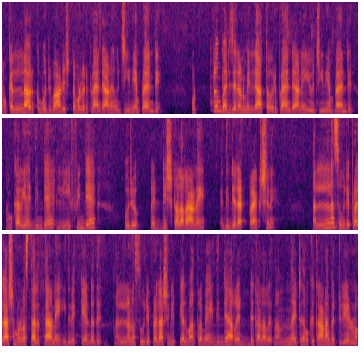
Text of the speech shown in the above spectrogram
നമുക്കെല്ലാവർക്കും ഒരുപാട് ഇഷ്ടമുള്ളൊരു പ്ലാന്റ് ആണ് ഉജീനിയം പ്ലാന്റ് ഒട്ടും പരിചരണമില്ലാത്ത ഒരു പ്ലാന്റാണ് യുജീനിയം പ്ലാന്റ്. നമുക്കറിയാം ഇതിന്റെ ലീഫിന്റെ ഒരു റെഡിഷ് കളറാണ് ഇതിന്റെ ഒരു അട്രാക്ഷന് നല്ല സൂര്യപ്രകാശമുള്ള സ്ഥലത്താണ് ഇത് വെക്കേണ്ടത്. നല്ലോണം സൂര്യപ്രകാശം കിട്ടിയാൽ മാത്രമേ ഇതിന്റെ ആ റെഡ് കളർ നന്നായിട്ട് നമുക്ക് കാണാൻ പറ്റുകയുള്ളൂ.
